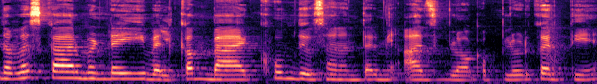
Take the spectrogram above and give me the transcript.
नमस्कार मंडळी वेलकम बॅक खूप दिवसानंतर मी आज ब्लॉग अपलोड करते आहे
